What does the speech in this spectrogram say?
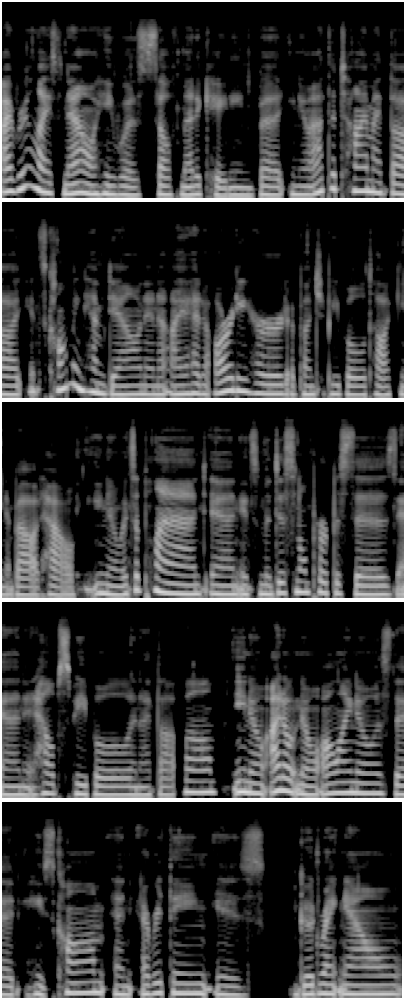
I realize now he was self medicating, but you know, at the time I thought it's calming him down. And I had already heard a bunch of people talking about how, you know, it's a plant and it's medicinal purposes and it helps people. And I thought, well, you know, I don't know. All I know is that he's calm and everything is good right now.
